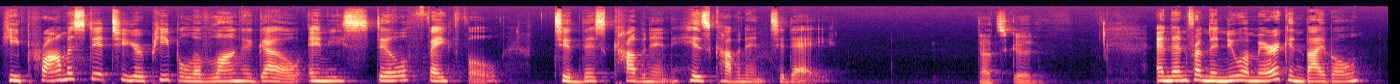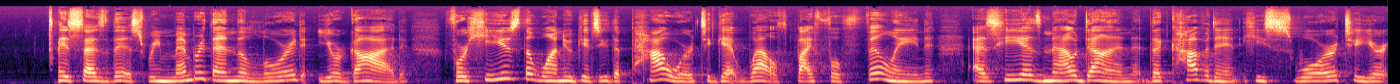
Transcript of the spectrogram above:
He promised it to your people of long ago, and he's still faithful to this covenant, his covenant today. That's good. And then from the New American Bible, it says this Remember then the Lord your God, for he is the one who gives you the power to get wealth by fulfilling, as he has now done, the covenant he swore to your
